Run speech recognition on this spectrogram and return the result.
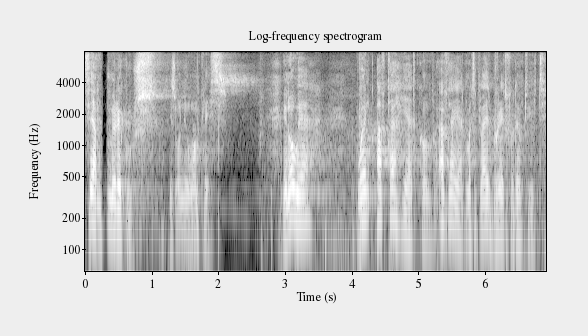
say, "I'm doing miracles." It's only in one place. You know where? When after he had come, after he had multiplied bread for them to eat,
